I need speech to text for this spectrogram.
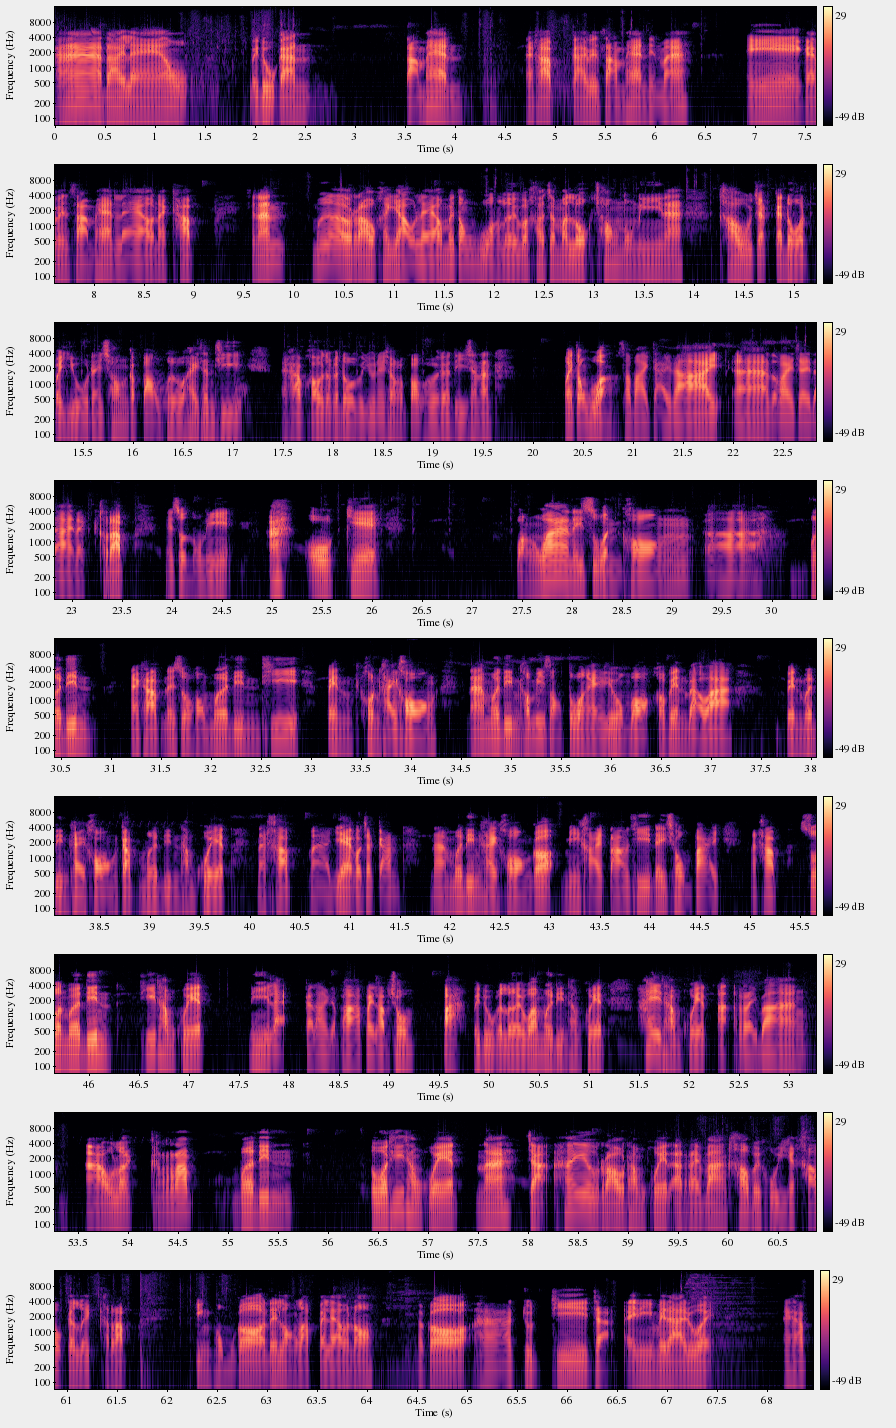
อ่าได้แล้ว ไปดูกันสามแผ่นนะครับ กลายเป็นสามแผ่นเห็นไหมนี่กลายเป็นสามแผ่นแล้วนะครับ ฉะนั้นเมื่อเราเขย่าแล้วไม่ต้องห่วงเลยว่าเขาจะมาลกช่องตรงนี้นะเขาจะกระโดดไปอยู่ในช่องกระเป๋าเพลให้ทันทีนะครับเขาจะกระโดดไปอยู่ในช่องกระเป๋าเพลทันที ฉะนั้น ไม่ต้องห่วงสบายใจได้อ่าสบายใจได้นะครับ ในส่วนตรงนี้อะโอเค หวังว่าในส่วนของอ่าเมอร์ดินนะครับในส่วนของเมอร์ดินที่เป็นคนขายของนะเมอร์ดินเขามี 2 ตัวไงที่ผมบอกเขาเป็นแบบว่าเป็นเมอร์ดินขายของกับเมอร์ดินทำเควสนะครับอ่าแยกออกจากกันนะเมอร์ดินขายของก็มีขายตามที่ได้ชมไปนะครับส่วนเมอร์ดินที่ทำเควสนี่แหละกำลังจะพาไปรับชม ปะไปดูกันเลยว่าเมอร์ดินทำเควสให้ทำเควสอะไรบ้าง เอาละครับเมอร์ดิน ตัวที่ทำเควสนะ จะให้เราทำเควสอะไรบ้างเข้าไปคุยกับเขากันเลยครับ จริงผมก็ได้ลองรับไปแล้วเนาะแล้วก็หาจุดที่จะไอ้นี่ไม่ได้ด้วยนะครับ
